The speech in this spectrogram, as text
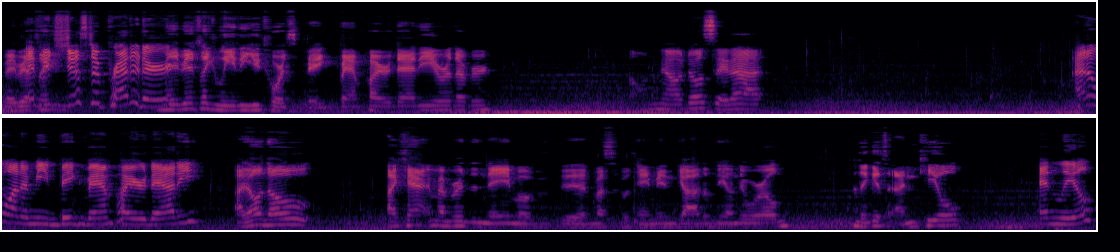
Maybe it's if like it's just a predator. maybe it's like leading you towards big vampire daddy or whatever. Oh no, don't say that. I don't want to meet Big Vampire Daddy. I don't know. I can't remember the name of the Mesopotamian god of the underworld. I think it's Enkiel. Enlil?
